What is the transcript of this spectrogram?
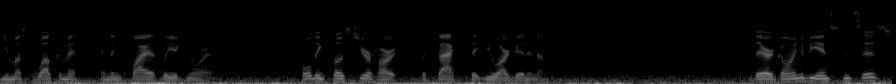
you must welcome it and then quietly ignore it, holding close to your heart the fact that you are good enough. There are going to be instances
